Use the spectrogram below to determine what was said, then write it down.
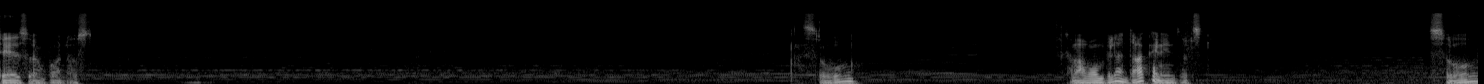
Der ist irgendwo anders. So. Sag mal, warum will er da keinen hinsetzen? So.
